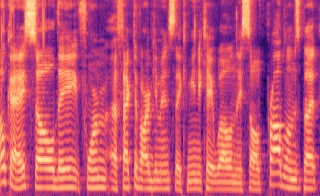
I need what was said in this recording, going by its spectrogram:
Okay, so they form effective arguments, they communicate well, and they solve problems, but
